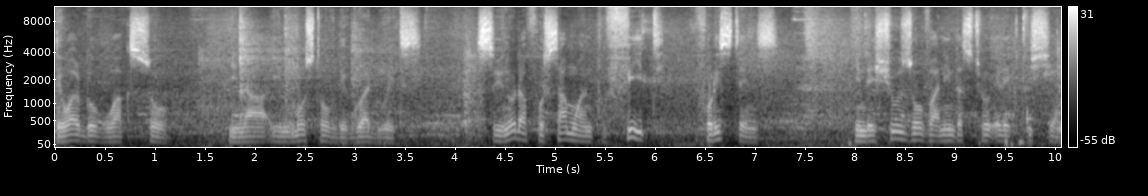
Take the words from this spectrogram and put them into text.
the world of work saw in, our, in most of the graduates. So in order for someone to fit, for instance, in the shoes of an industrial electrician,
